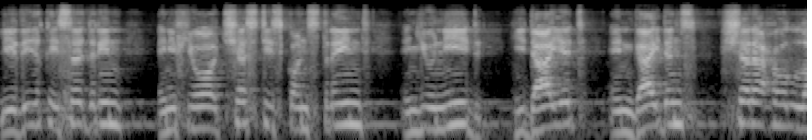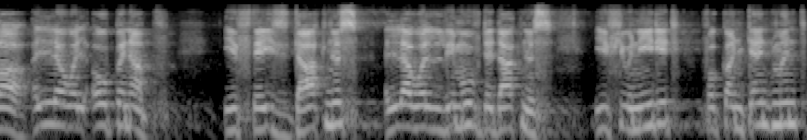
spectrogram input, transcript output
لِضِيقِ صَدْرٍ And if your chest is constrained and you need hidayat and guidance, شَرَحُ اللَّهُ Allah will open up. If there is darkness, Allah will remove the darkness. If you need it for contentment,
